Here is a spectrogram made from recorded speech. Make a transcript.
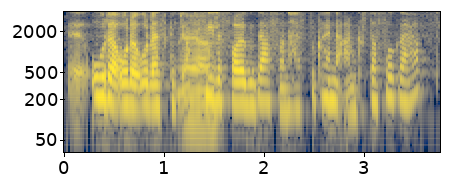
äh, oder, oder, oder. Es gibt ja. auch viele Folgen davon. Hast du keine Angst davor gehabt?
